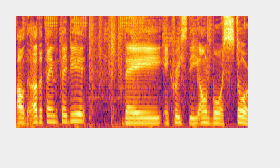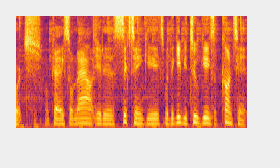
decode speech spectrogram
all the other thing that they did, they increased the onboard storage. Okay, so now it is 16 gigs, but they give you two gigs of content.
